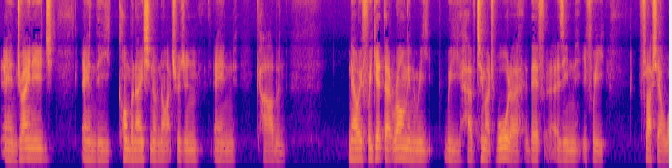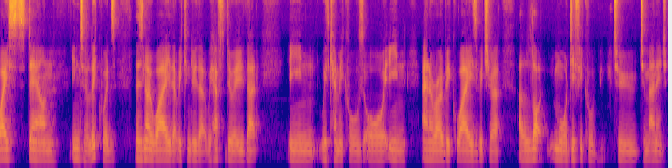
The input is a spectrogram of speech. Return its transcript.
and drainage and the combination of nitrogen and carbon. Now, if we get that wrong and we, we have too much water, as in if we flush our wastes down into liquids, there's no way that we can do that. We have to do that in with chemicals or in anaerobic ways, which are a lot more difficult to to manage.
